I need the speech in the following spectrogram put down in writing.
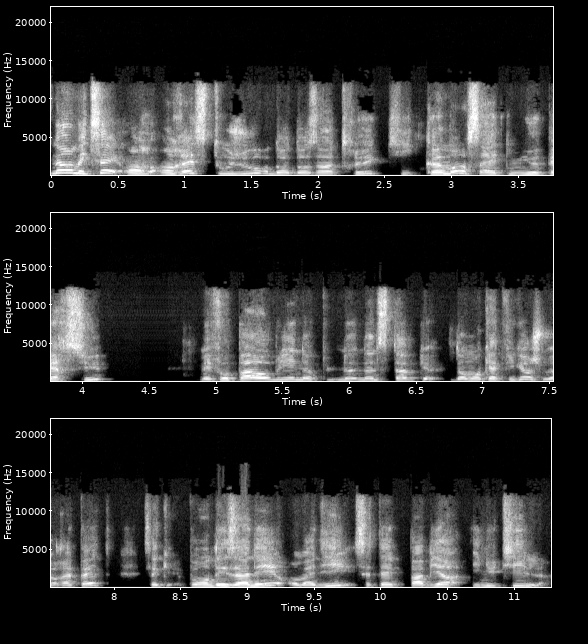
Non, mais tu sais, on, reste toujours dans, un truc qui commence à être mieux perçu. Mais il ne faut pas oublier non-stop que dans mon cas de figure, je me répète, c'est que pendant des années, on m'a dit c'était pas bien, inutile.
